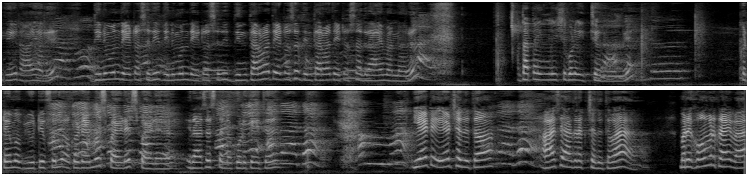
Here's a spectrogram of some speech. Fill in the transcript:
ఇది రాయాలి. దీని ముందు ఏటి వస్తుంది దీని ముందు ఏటి వస్తుంది దీని తర్వాత ఏటి వస్తుంది దీని తర్వాత ఏటి వస్తుంది అది రాయమన్నారు. తర్వాత ఇంగ్లీష్ కూడా ఇచ్చారు అండి ఒకటేమో బ్యూటిఫుల్ ఒకటేమో స్పైడర్ స్పైడర్. రాసేస్తాను కొడుకైతే. ఏటి ఏడు చదువుతావు? ఆశ ఆదరకు చదువుతావా? మరి హోంవర్క్ రాయవా?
